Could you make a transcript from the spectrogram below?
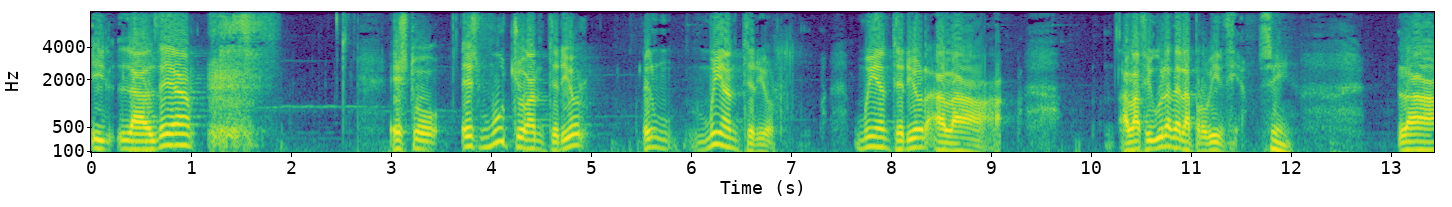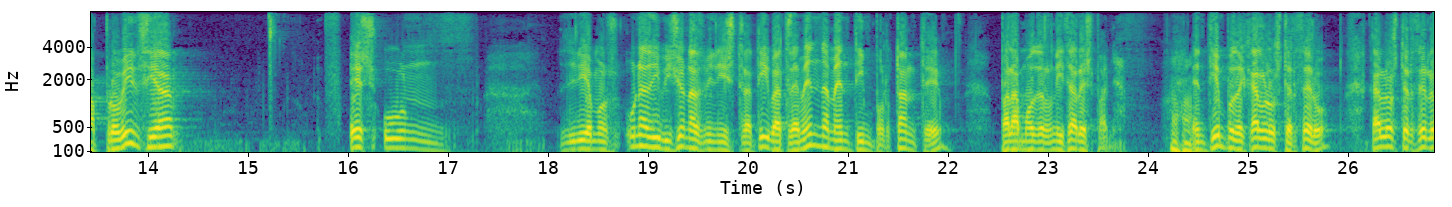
Y la aldea. Esto es mucho anterior. Es muy anterior. Muy anterior a la. a la figura de la provincia. Sí. La provincia es un, diríamos, una división administrativa tremendamente importante para modernizar España. Ajá. En tiempo de Carlos III, Carlos III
